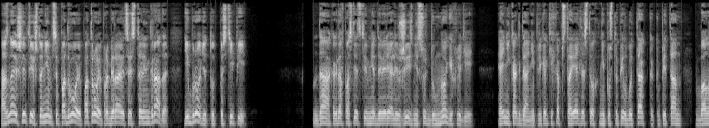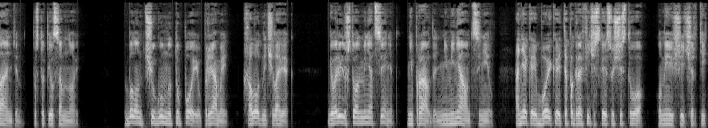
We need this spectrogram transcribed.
А знаешь ли ты, что немцы по двое, по трое пробираются из Сталинграда и бродят тут по степи? Да, когда впоследствии мне доверяли жизнь и судьбы многих людей, я никогда, ни при каких обстоятельствах не поступил бы так, как капитан Баландин поступил со мной. Был он чугунно тупой, упрямый, холодный человек. Говорили, что он меня ценит. Неправда, не меня он ценил, а некое бойкое топографическое существо, умеющее чертить.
